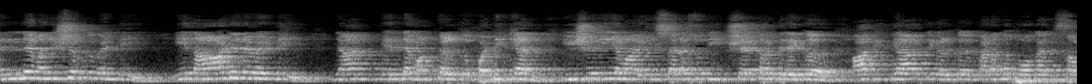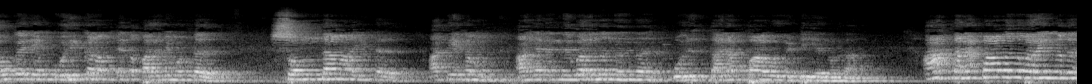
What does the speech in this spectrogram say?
എന്റെ മനുഷ്യർക്ക് വേണ്ടി ഈ നാടിന് വേണ്ടി ഞാൻ എന്റെ മക്കൾക്ക് പഠിക്കാൻ ഈശ്വരീയമായി സരസ്വതി ക്ഷേത്രത്തിലേക്ക് ആ വിദ്യാർത്ഥികൾക്ക് കടന്നു പോകാൻ സൗകര്യം ഒരുക്കണം എന്ന് പറഞ്ഞുകൊണ്ട് സ്വന്തമായിട്ട് അദ്ദേഹം അങ്ങനെ നിവർന്നു നിന്ന് ഒരു തലപ്പാവ് കിട്ടി എന്നുള്ളതാണ്. ആ തലപ്പാവ് എന്ന് പറയുന്നത്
